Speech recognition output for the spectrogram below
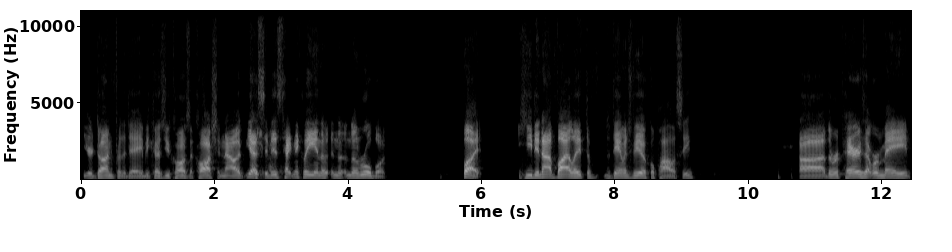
you're done for the day because you caused a caution." Now, yes, it is technically in the in the, in the rule book, but he did not violate the, the damaged vehicle policy. Uh, the repairs that were made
